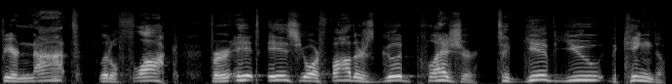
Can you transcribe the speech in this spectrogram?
Fear not, little flock, for it is your Father's good pleasure to give you the kingdom.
